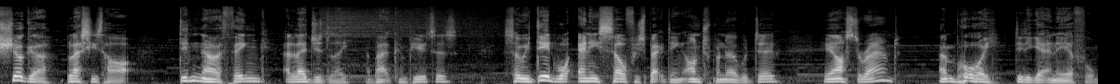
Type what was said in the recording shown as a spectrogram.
Sugar, bless his heart, didn't know a thing, allegedly, about computers. So he did what any self respecting entrepreneur would do he asked around. And boy, did he get an earful.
